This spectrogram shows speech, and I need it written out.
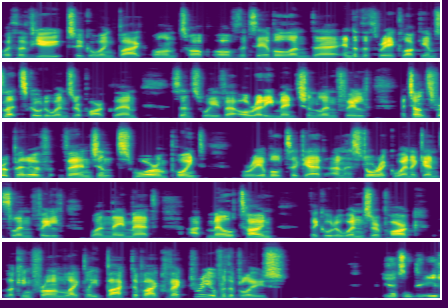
with a view to going back on top of the table and uh, into the three o'clock games. Let's go to Windsor Park then, since we've uh, already mentioned Linfield. A chance for a bit of vengeance. Warrenpoint were able to get an historic win against Linfield when they met at Milltown. They go to Windsor Park looking for an unlikely back to back victory over the Blues. Yes, indeed.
